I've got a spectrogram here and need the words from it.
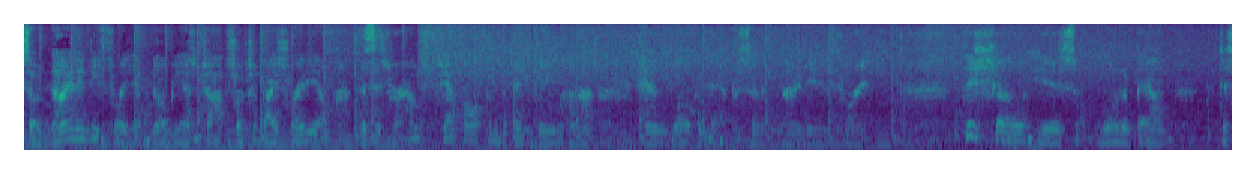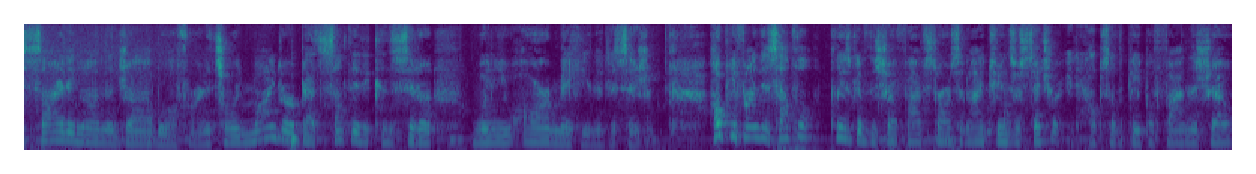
Episode 983 of No BS Job Search Advice Radio. This is your host, Jeff Altman, the Big Game Hunter, and welcome to episode 983. This show is one about deciding on the job offer, and it's a reminder about something to consider when you are making the decision. Hope you find this helpful. Please give the show five stars on iTunes or Stitcher. It helps other people find the show.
